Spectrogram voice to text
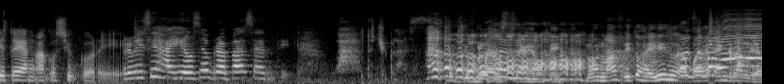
Itu yang aku syukuri. Permisi high heelsnya berapa senti? Wah, 17. 17 cm. Mohon maaf, itu high heel apa enggrang ya?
